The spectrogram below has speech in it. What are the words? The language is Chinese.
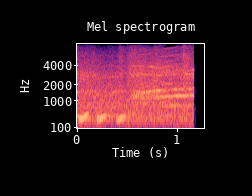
Mm-hmm.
